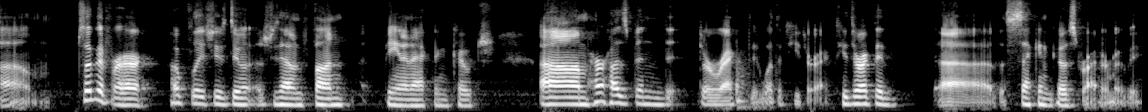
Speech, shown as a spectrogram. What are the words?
Um, so good for her. Hopefully she's doing she's having fun being an acting coach. Um, her husband directed what did he direct? He directed uh the second Ghost Rider movie,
